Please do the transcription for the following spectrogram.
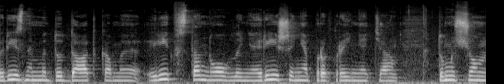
різними додатками, рік встановлення, рішення про прийняття. Тому що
